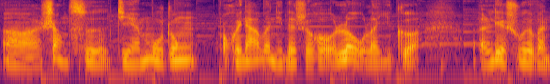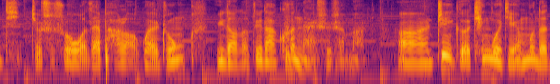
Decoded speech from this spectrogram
呃，上次节目中回答问题的时候漏了一个。呃，列书的问题就是说，我在爬老怪中遇到的最大困难是什么？嗯，这个听过节目的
